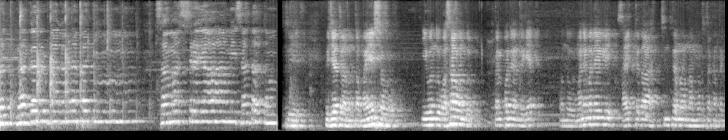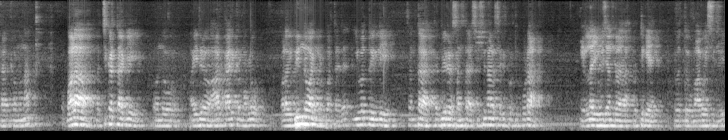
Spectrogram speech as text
ಗಣಪತಿ ಸಮಶ್ರಯಾಮಿ ಸತತಂ ವಿಜೇತರಾದಂಥ ಮಹೇಶ್ ಅವರು ಈ ಒಂದು ಹೊಸ ಒಂದು ಕಲ್ಪನೆಯೊಂದಿಗೆ ಒಂದು ಮನೆ ಮನೆಯಲ್ಲಿ ಸಾಹಿತ್ಯದ ಚಿಂತನವನ್ನು ಮೂಡಿಸ್ತಕ್ಕಂಥ ಕಾರ್ಯಕ್ರಮನ ಭಾಳ ಅಚ್ಚುಕಟ್ಟಾಗಿ ಒಂದು ಐದು ಆರು ಕಾರ್ಯಕ್ರಮಗಳು ಭಾಳ ವಿಭಿನ್ನವಾಗಿ ಮೂಡಿ ಬರ್ತಾ ಇದೆ. ಇವತ್ತು ಇಲ್ಲಿ ಸಂತ ಕಬೀರ ಸಂತ ಶಿಶುನಾಳ ಸರಿಪುರದ್ದು ಕೂಡ ಎಲ್ಲ ಯುವಜನರ ಒಟ್ಟಿಗೆ ಇವತ್ತು ಭಾಗವಹಿಸಿದ್ವಿ.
